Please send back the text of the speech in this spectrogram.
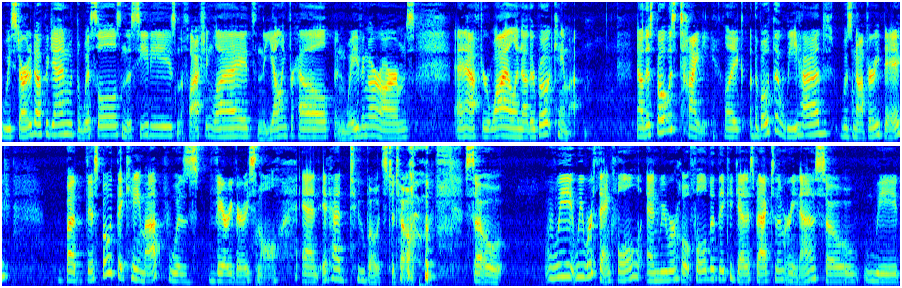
we started up again with the whistles and the CDs and the flashing lights and the yelling for help and waving our arms. And after a while, another boat came up. Now, this boat was tiny. Like, the boat that we had was not very big, but this boat that came up was very, very small. And it had two boats to tow. so we we were thankful and we were hopeful that they could get us back to the marina so we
